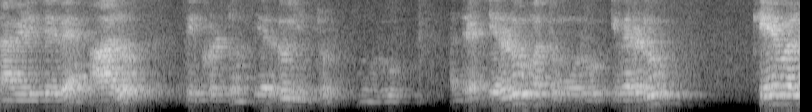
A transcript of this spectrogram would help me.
ನಾವು ಹೇಳಿದ್ದೇವೆ. ಆರು ಈಕ್ವಲ್ ಟು ಎರಡು ಇಂಟು ಮೂರು. ಅಂದ್ರೆ ಎರಡು ಮತ್ತು ಮೂರು ಇವೆರಡು ಕೇವಲ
